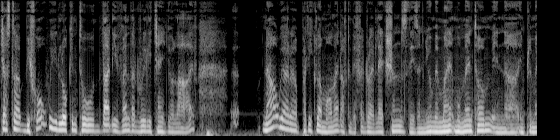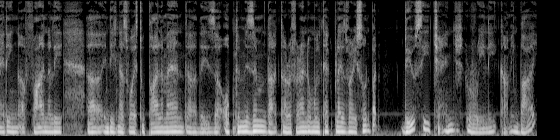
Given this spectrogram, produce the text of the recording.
Just uh, before we look into that event that really changed your life, now we are at a particular moment after the federal elections. There's a new mem- momentum in uh, implementing uh, finally uh, Indigenous voice to Parliament. Uh, there's uh, optimism that a referendum will take place very soon. But do you see change really coming by?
